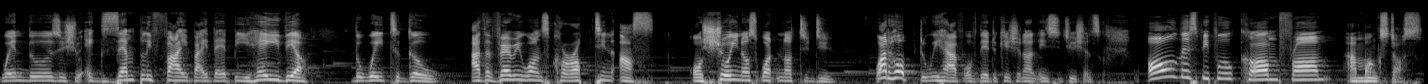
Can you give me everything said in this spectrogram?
When those who should exemplify by their behavior the way to go are the very ones corrupting us or showing us what not to do. What hope do we have of the educational institutions? All these people come from amongst us.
